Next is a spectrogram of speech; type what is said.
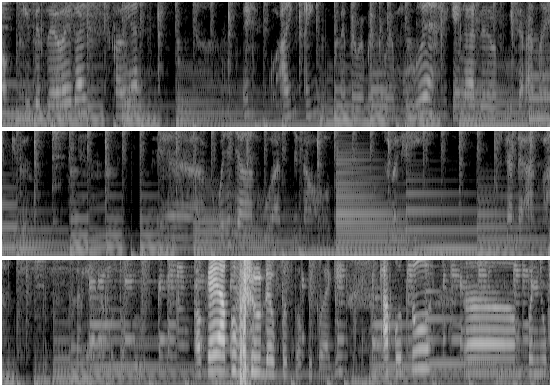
Oke btw guys kalian. Eh kok aing aing btw btw mulu ya? Kayak nggak ada pembicaraan lain gitu. Ya pokoknya jangan buat mental health sebagai bercandaan lah. Bentar guys aku stop dulu. Oke aku baru dapet topik lagi. Aku tuh um, penyuk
